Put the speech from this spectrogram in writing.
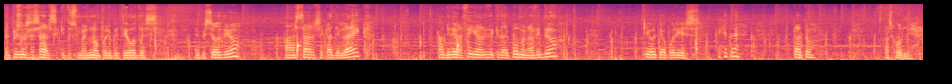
Ελπίζω να σας άρεσε και το σημερινό περιπετειώδες επεισόδιο. Αν σας άρεσε κάντε like κάντε εγγραφή για να δείτε και τα επόμενα βίντεο. Και ό,τι απορίες έχετε κάτω στα σχόλια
